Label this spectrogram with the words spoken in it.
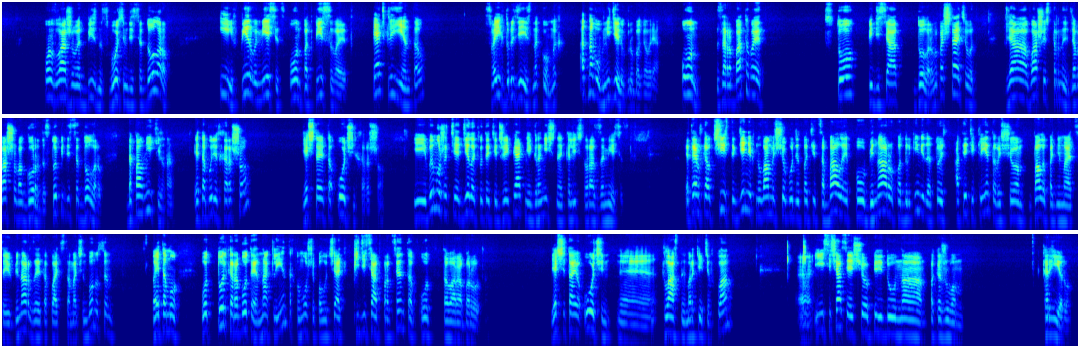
он влаживает бизнес 80 долларов, и в первый месяц он подписывает 5 клиентов, своих друзей и знакомых, одного в неделю, грубо говоря, он зарабатывает 150 долларов. Вы посчитайте, вот для вашей страны, для вашего города 150 долларов дополнительно, это будет хорошо? Я считаю, это очень хорошо. И вы можете делать вот эти J5 неограниченное количество раз за месяц. Это, я вам сказал, чистых денег, но вам еще будет платиться баллы по бинару, по другим видам. То есть от этих клиентов еще баллы поднимаются и в бинар, за это платятся матчин бонусы. Поэтому вот только работая на клиентах, вы можете получать 50% от товарооборота. Я считаю, очень э, классный маркетинг-план. Э, и сейчас я еще перейду на, покажу вам карьеру.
